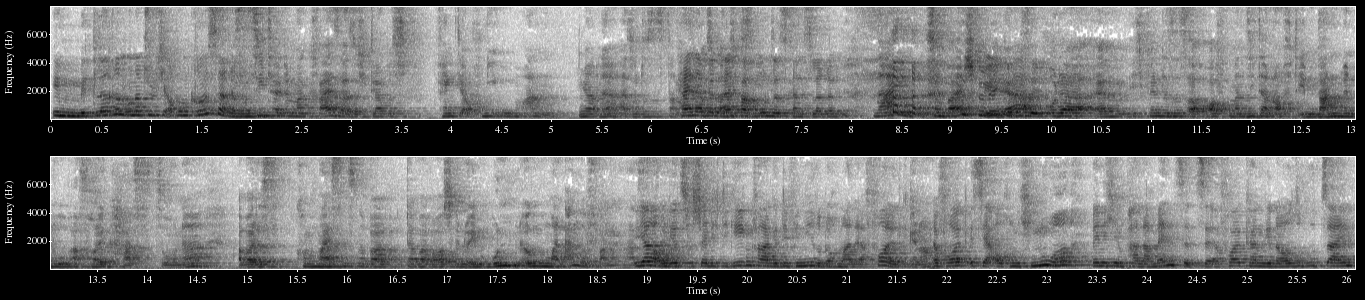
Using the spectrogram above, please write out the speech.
im Mittleren und natürlich auch im Größeren. Es zieht halt immer Kreise. Also ich glaube, es fängt ja auch nie oben an. Ja. Ne? Also das ist dann Keiner wird einfach Bundeskanzlerin. Nein, zum Beispiel. ja. Oder ähm, ich finde, es ist auch oft, man sieht dann oft eben dann, wenn du Erfolg hast. So, ne? Aber das kommt meistens nur dabei raus, wenn du eben unten irgendwo mal angefangen hast. Ja, und jetzt stelle ich die Gegenfrage, definiere doch mal Erfolg. Genau. Erfolg ist ja auch nicht nur, wenn ich im Parlament sitze. Erfolg kann genauso gut sein,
